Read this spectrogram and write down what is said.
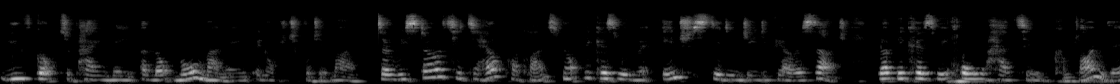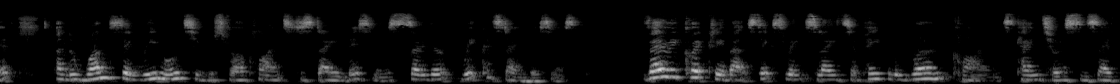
you've got to pay me a lot more money in order to put it right. So we started to help our clients, not because we were interested in GDPR as such, but because we all had to comply with it. And the one thing we wanted was for our clients to stay in business so that we could stay in business. Very quickly, about six weeks later, people who weren't clients came to us and said,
